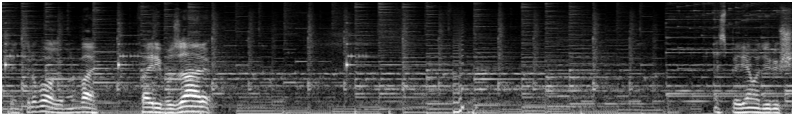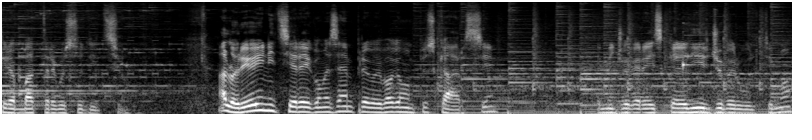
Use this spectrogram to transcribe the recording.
Centro Pokémon, vai. Fai riposare. E speriamo di riuscire a battere questo tizio. Allora, io inizierei come sempre con i Pokémon più scarsi. E mi giocherei Skeledirgio per ultimo.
